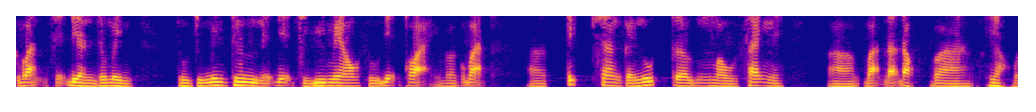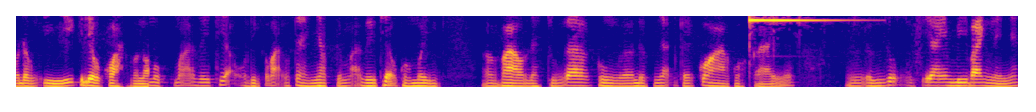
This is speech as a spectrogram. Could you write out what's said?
các bạn sẽ điền cho mình số chứng minh thư này, địa chỉ email số điện thoại và các bạn à, tích sang cái nút ờ, màu xanh này. À, bạn đã đọc và hiểu và đồng ý cái điều khoản của nó. Mục mã giới thiệu thì các bạn có thể nhập cái mã giới thiệu của mình à, vào để chúng ta cùng à, được nhận cái quà của cái ừ, ứng dụng CIMB Bank này nhé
